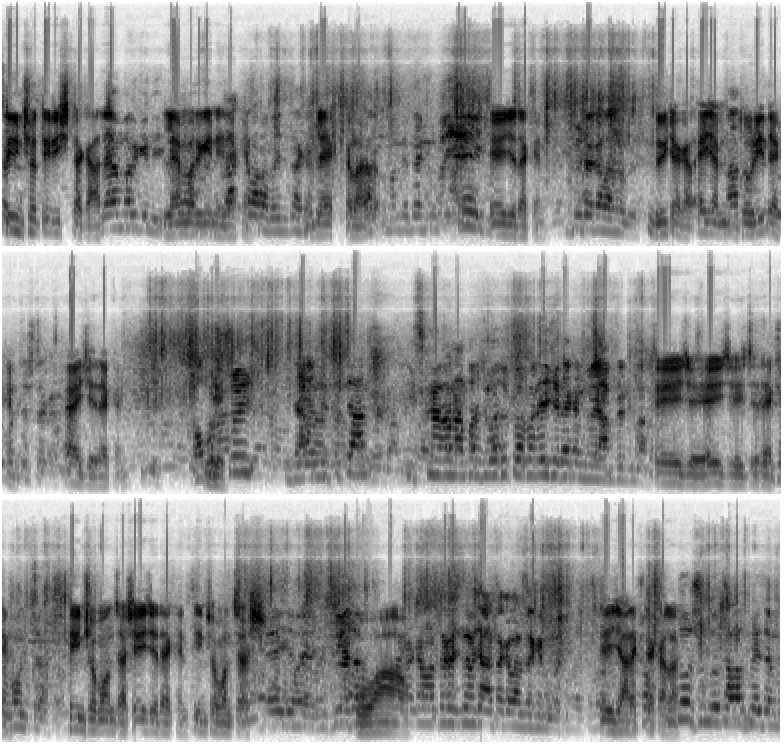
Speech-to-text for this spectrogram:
তিনশো তিরিশ টাকা ল্যাম্বরগিনি দেখেন। ব্ল্যাক কালার এই যে দেখেন দুইটা কালার দুই টাকা এই যে আমি ধরি দেখেন এই যে দেখেন অবশ্যই যারা নিতে চান স্ক্রিনের নাম্বার যোগাযোগ করবেন এই যে দেখেন ভাই আপডেট মাল এই যে এই যে এই যে দেখেন 150 তিনশো পঞ্চাশ এই যে দেখেন তিনশো পঞ্চাশ এই যে ভাই 2000 টাকা কালার দেখাইছিলাম যে আটটা কালার দেখেন ভাই এই যে আরেকটা কালার সুন্দর সুন্দর কালার পেয়ে যাবেন।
